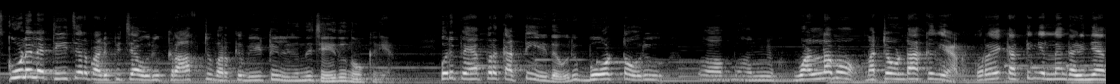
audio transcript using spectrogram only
സ്കൂളിലെ ടീച്ചർ പഠിപ്പിച്ച ഒരു ക്രാഫ്റ്റ് വർക്ക് വീട്ടിലിരുന്ന് ചെയ്തു നോക്കുകയാണ്. ഒരു പേപ്പർ കട്ട് ചെയ്ത് ഒരു ബോട്ടോ ഒരു വള്ളമോ മറ്റോ ഉണ്ടാക്കുകയാണ്. കുറേ കട്ടിംഗ് എല്ലാം കഴിഞ്ഞ്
